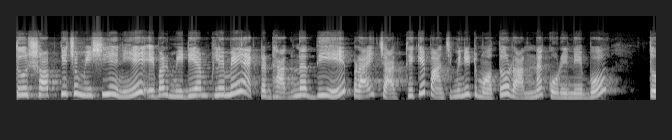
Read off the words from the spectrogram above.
তো সব কিছু মিশিয়ে নিয়ে এবার মিডিয়াম ফ্লেমে একটা ঢাকনা দিয়ে প্রায় চার থেকে পাঁচ মিনিট মতো রান্না করে নেব। তো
